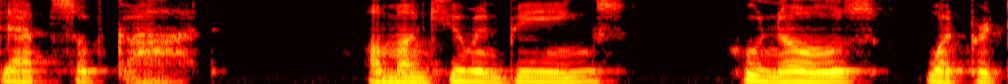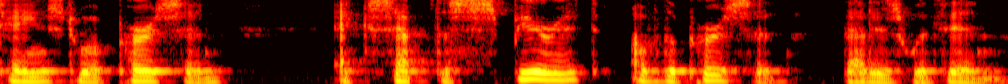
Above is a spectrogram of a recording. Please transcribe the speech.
depths of God among human beings who knows what pertains to a person except the spirit of the person that is within.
